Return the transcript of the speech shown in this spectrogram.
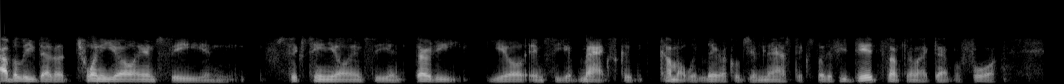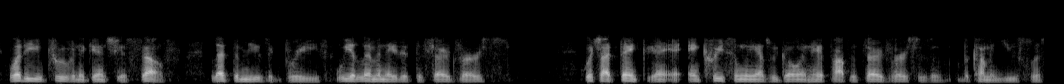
I believe that a 20 year old MC and 16 year old MC and 30 year old MC of Max could come up with lyrical gymnastics. But if you did something like that before, what are you proving against yourself? Let the music breathe. We eliminated the third verse, which I think uh, increasingly as we go in hip hop, the third verses are becoming useless.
